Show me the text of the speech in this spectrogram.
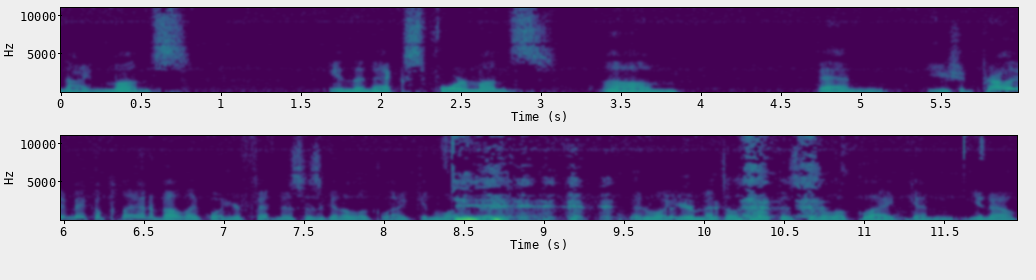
nine months in the next four months um then you should probably make a plan about like what your fitness is going to look like and what your and what your mental health is going to look like and you know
